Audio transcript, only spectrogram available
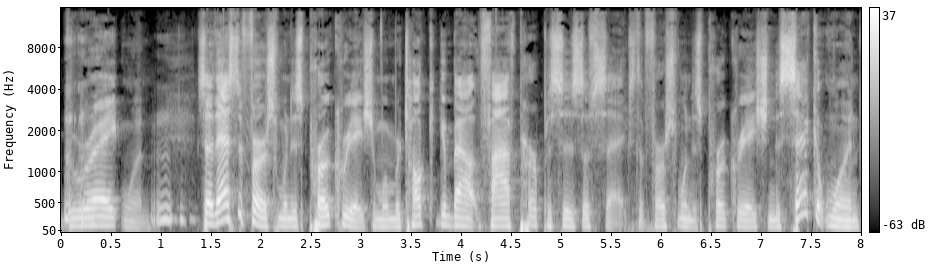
Great one. So that's the first one is procreation. When we're talking about five purposes of sex, the first one is procreation. The second one,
